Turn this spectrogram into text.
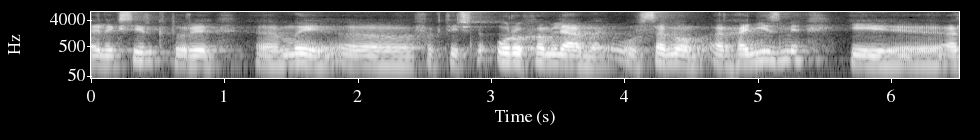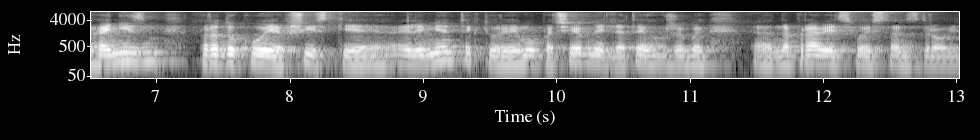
еліксир, który my faktycznie uruchamiamy w samym organizmie i organizm produkuje wszystkie elementy, które mu potrzebne dla tego, żeby naprawić swój stan zdrowia.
